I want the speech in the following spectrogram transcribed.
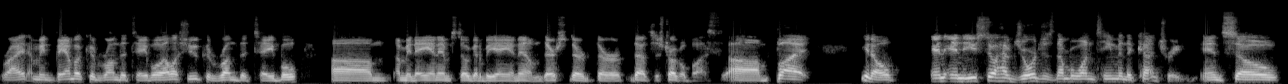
right? I mean, Bama could run the table, LSU could run the table. Um, I mean, A and M still going to be A and M. They're they're they're that's a struggle bus. Um, but you know, and and you still have Georgia's number one team in the country, and so.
